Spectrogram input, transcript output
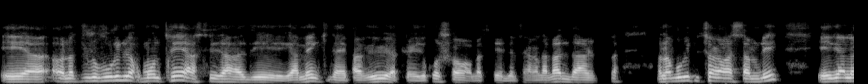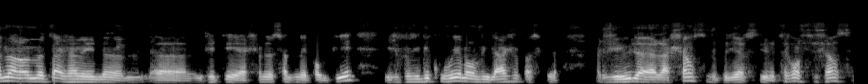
Et euh, on a toujours voulu leur montrer à, ces, à des gamins qui n'avaient pas vu la cueille de cochon, de faire la ça. On a voulu tout ça leur rassembler. Et également, en même temps, j'avais une, euh, j'étais chef de centre des pompiers et je faisais découvrir mon village parce que j'ai eu la, la, chance, je peux dire, c'est une très grosse chance,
